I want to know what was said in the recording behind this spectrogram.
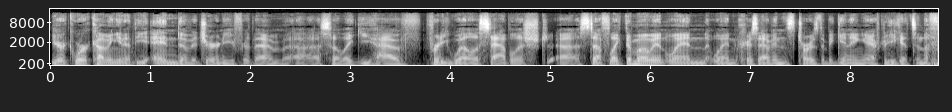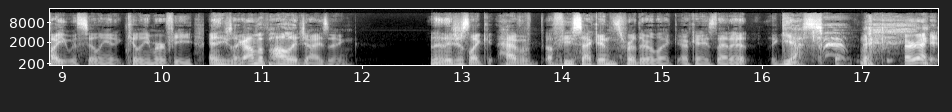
you're we're coming in at the end of a journey for them. Uh, so like you have pretty well established uh, stuff. Like the moment when when Chris Evans towards the beginning after he gets in the fight with Cillian, Killian Murphy and he's like, I'm apologizing. And then they just like have a, a few seconds where they're like, okay, is that it? Like, yes. All right.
